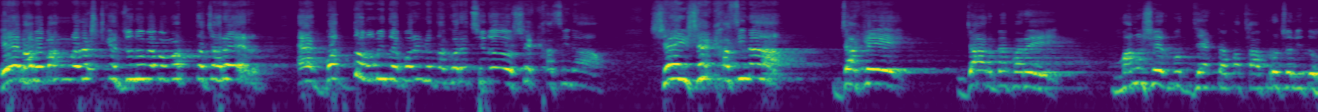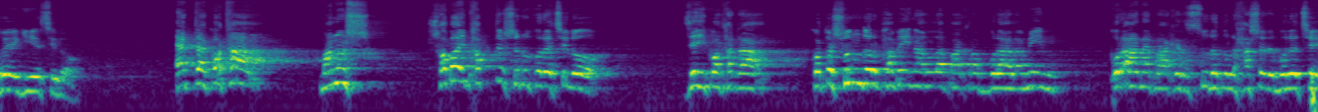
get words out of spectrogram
এভাবে বাংলাদেশকে জুলুম এবং অত্যাচারের এক বদ্ধভূমিতে পরিণত করেছিল শেখ হাসিনা। সেই শেখ হাসিনা যাকে, যার ব্যাপারে মানুষের মধ্যে একটা কথা প্রচলিত হয়ে গিয়েছিল। একটা কথা মানুষ সবাই ভাবতে শুরু করেছিল যেই কথাটা কত সুন্দরভাবেই না আল্লাহ পাক রব্বুল আলমিন কোরআনে পাকের সুরতুল হাসের বলেছে।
